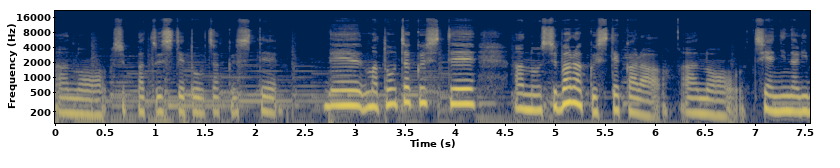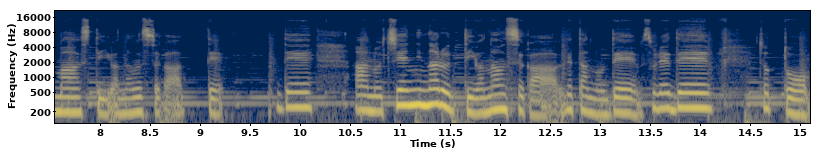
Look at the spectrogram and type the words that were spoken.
あの出発して到着してで、まあ、到着してあのしばらくしてからあの遅延になりますっていうアナウンスがあってであの遅延になるっていうアナウンスが出たのでそれでちょっと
